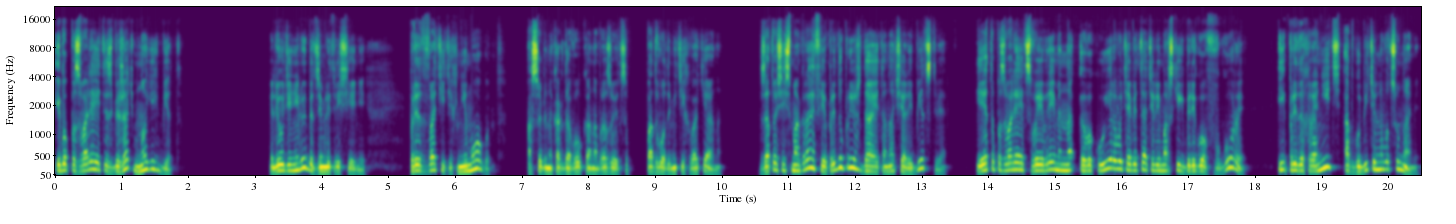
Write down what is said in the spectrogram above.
ибо позволяет избежать многих бед. Люди не любят землетрясений, предотвратить их не могут, особенно когда вулкан образуется под водами Тихого океана. Зато сейсмография предупреждает о начале бедствия, и это позволяет своевременно эвакуировать обитателей морских берегов в горы и предохранить от губительного цунами.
